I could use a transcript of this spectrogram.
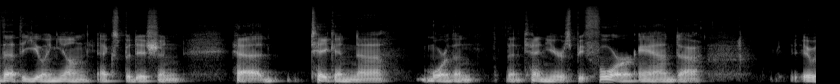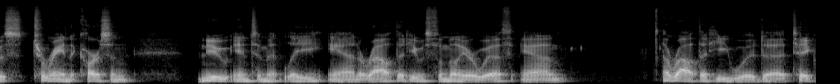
that the Ewing Young expedition had taken uh, more than than ten years before, and uh, it was terrain that Carson knew intimately and a route that he was familiar with and a route that he would uh, take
